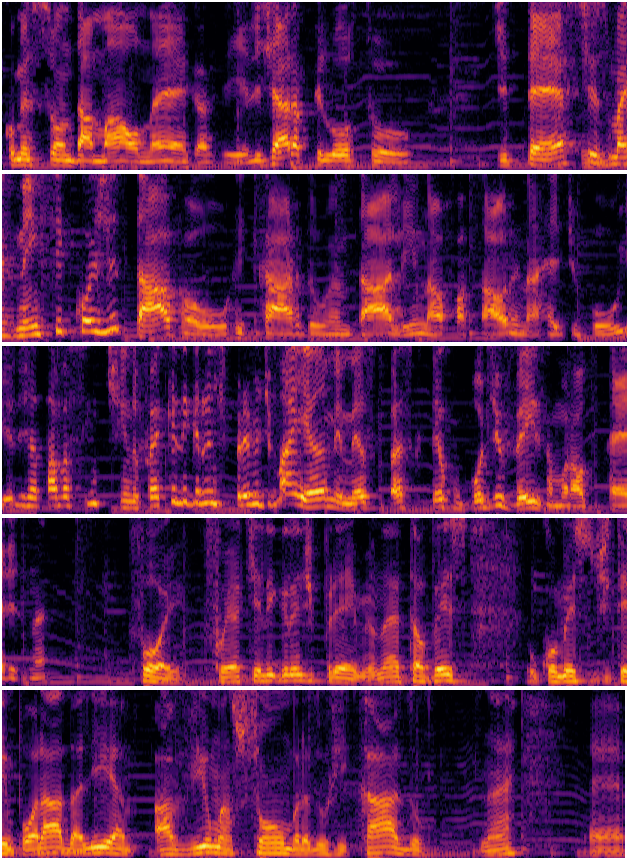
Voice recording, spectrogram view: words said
começou a andar mal, né, Gavi? Ele já era piloto de testes, Sim. mas nem se cogitava o Ricardo andar ali na AlphaTauri, na Red Bull, e ele já estava sentindo. Foi aquele grande prêmio de Miami mesmo, que parece que derrubou de vez a moral do Pérez, né? Foi, foi aquele grande prêmio, né? Talvez o começo de temporada ali havia uma sombra do Ricardo, né? É,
